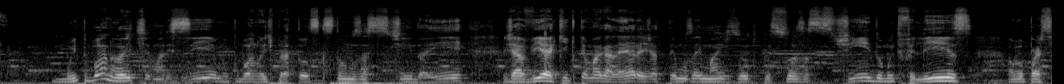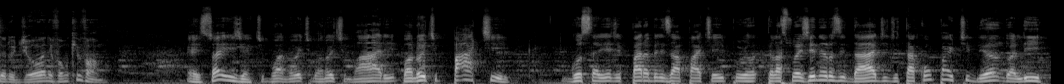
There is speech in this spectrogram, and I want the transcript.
Muito boa noite, Marici. Muito boa noite para todos que estão nos assistindo aí. Já vi aqui que tem uma galera, já temos aí mais de 18 pessoas assistindo. Muito feliz. Ao meu parceiro Johnny, vamos que vamos. É isso aí, gente. Boa noite, boa noite, Mari. Boa noite, Pati. Gostaria de parabenizar a Pati aí por, pela sua generosidade de estar tá compartilhando ali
